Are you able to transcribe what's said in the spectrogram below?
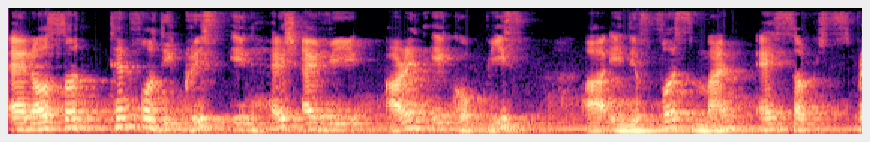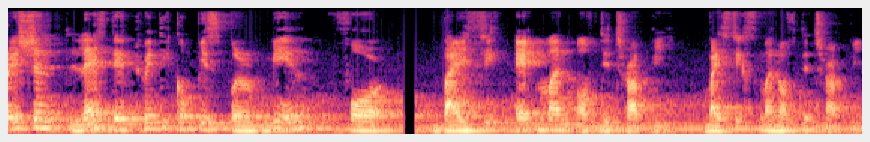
and also tenfold decrease in HIV RNA copies uh, in the first month and suppression less than 20 copies per mil for by six, eight months of the therapy by six months of the therapy.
